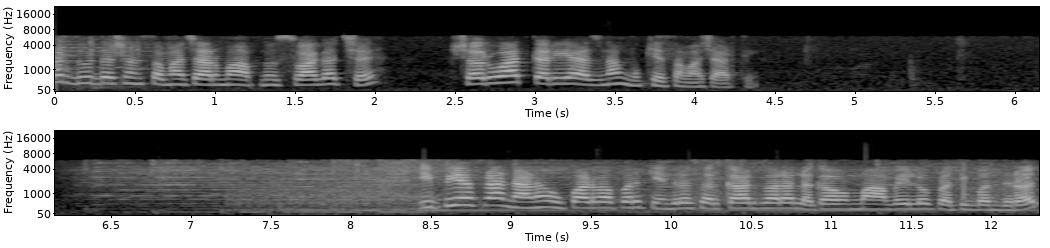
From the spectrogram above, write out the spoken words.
નમસ્કાર દૂરદર્શન સમાચારમાં આપનું સ્વાગત છે. શરૂઆત કરીએ આજના મુખ્ય સમાચારથી. ઈપીએફના નાણાં ઉપાડવા પર કેન્દ્ર સરકાર દ્વારા લગાવવામાં આવેલો પ્રતિબંધ રદ.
